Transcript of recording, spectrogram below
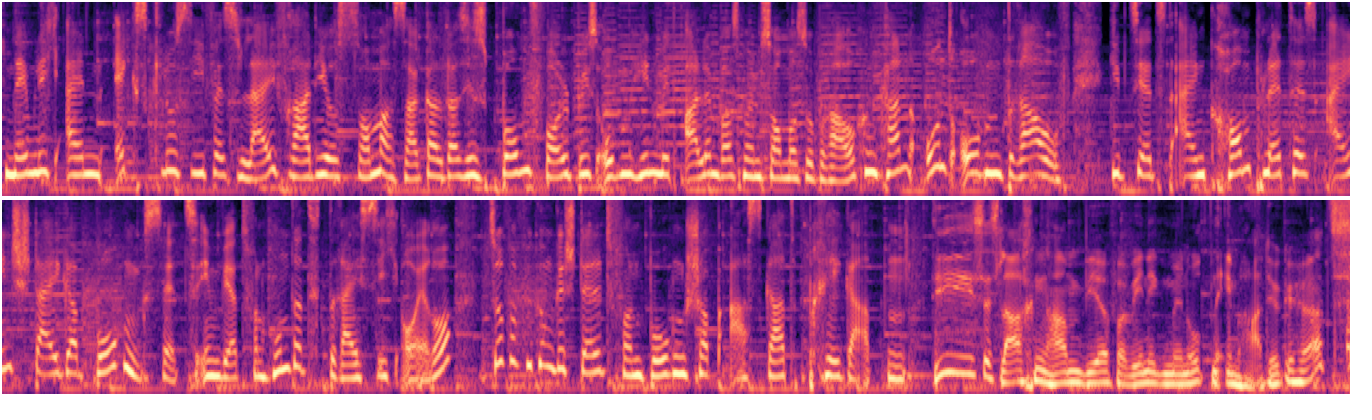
Nämlich ein exklusives Live-Radio-Sommersackerl. Das ist bummvoll bis oben hin mit allem, was man im Sommer so brauchen kann. Und obendrauf gibt es jetzt ein komplettes Einsteiger-Bogenset im Wert von 130 Euro. Zur Verfügung gestellt von Bogenshop Asgard Pregarten. Dieses Lachen haben wir vor wenigen Minuten im Radio gehört.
